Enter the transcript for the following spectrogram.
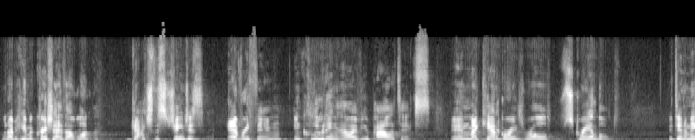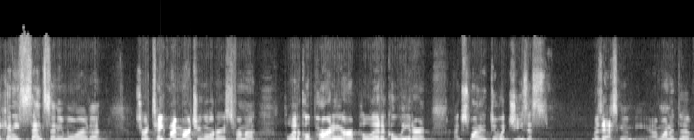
when I became a Christian, I thought, well, gosh, this changes everything, including how I view politics. And my categories were all scrambled. It didn't make any sense anymore to sort of take my marching orders from a political party or a political leader. I just wanted to do what Jesus was asking of me. I wanted to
